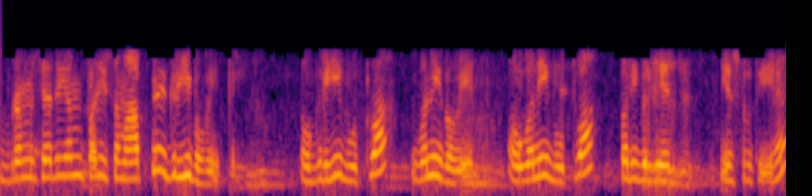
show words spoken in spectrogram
ब्रह्मचर्य परिसमाप्त गृह भवेत और गृह भूतवा वनी भवेत और वनी भूतवा परिव्रजेत ये श्रुति है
